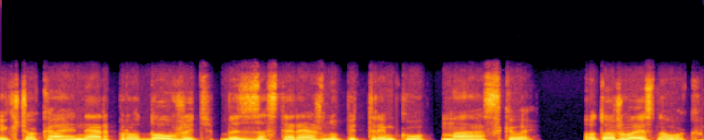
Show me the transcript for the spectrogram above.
якщо КНР продовжить беззастережну підтримку Москви. Отож, висновок.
